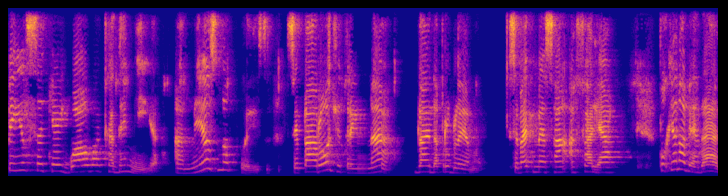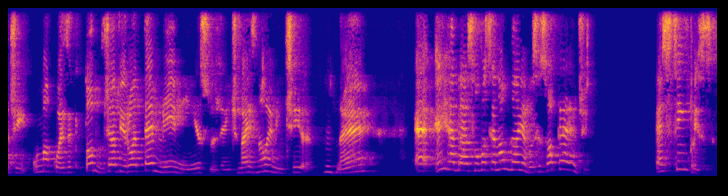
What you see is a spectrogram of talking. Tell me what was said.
Pensa que é igual à academia, a mesma coisa. Você parou de treinar, vai dar problema. Você vai começar a falhar. Porque, na verdade, uma coisa que todo já virou até meme isso, gente, mas não é mentira, uhum. né? É, em redação você não ganha, você só perde. É simples.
